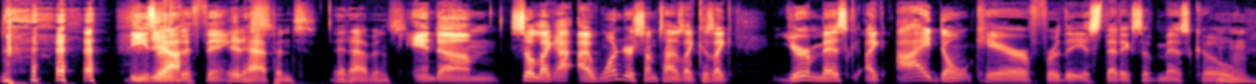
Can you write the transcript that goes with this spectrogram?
These yeah. are the things. It happens. It happens. And um, so like I, I wonder sometimes like because like your mez like I don't care for the aesthetics of mezco, Mm-hmm.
